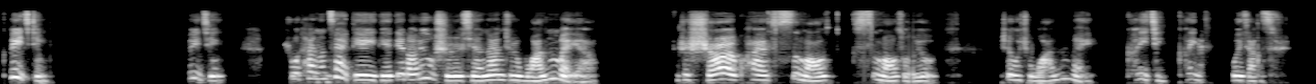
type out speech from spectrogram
可以进，可以进。如果它能再跌一跌，跌到六十日线，那就是完美啊！就是十二块四毛四毛左右，这个是完美，可以进，可以，我也加个词语。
